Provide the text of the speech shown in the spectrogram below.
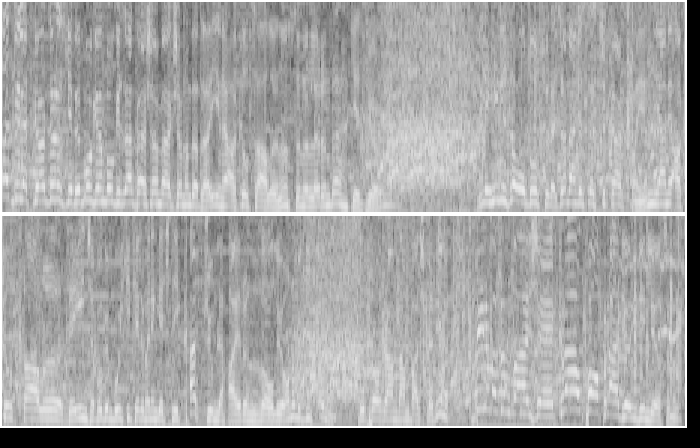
Evet millet gördüğünüz gibi bugün bu güzel perşembe akşamında da yine akıl sağlığının sınırlarında geziyorum. Lehinize olduğu sürece bence ses çıkartmayın. Yani akıl sağlığı deyince bugün bu iki kelimenin geçtiği kaç cümle hayrınıza oluyor onu bir düşünün. Bu programdan başka değil mi? Benim adım Bayece. Kral Pop Radyo'yu dinliyorsunuz.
